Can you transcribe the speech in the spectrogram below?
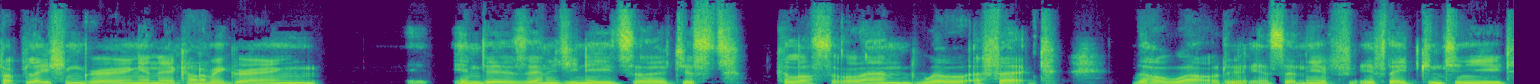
population growing and the economy growing, India's energy needs are just colossal and will affect the whole world. Certainly, if if they'd continued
